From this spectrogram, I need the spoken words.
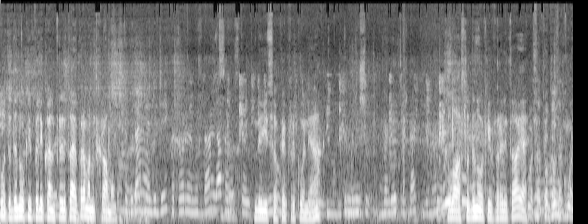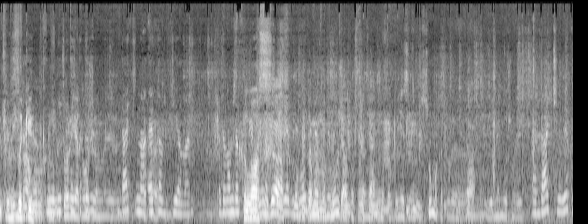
От одинокий пелікан прилітає прямо над храмом. чтобы дать для людей, которые нуждаются. Дивіться, як прикольно, а? Ты будешь в балете ждать, тебе надо Клас, одинокий прилітає. Заки... людей, которые дать на это дело. Когда вам Класс. документы, человек будет, не нужно, есть сумма, которая не нужно отдать человеку,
